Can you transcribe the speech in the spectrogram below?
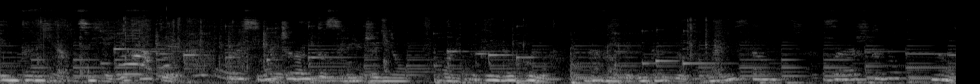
Інтер'єр цієї хати присвячений дослідженню який любив давати інтерв'ю журналістам, зрештою на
